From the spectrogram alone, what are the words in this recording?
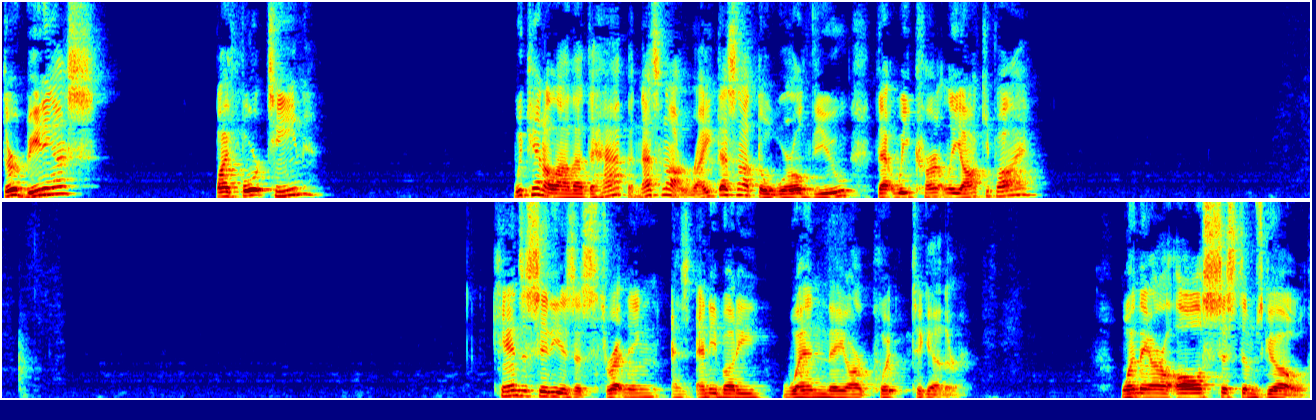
They're beating us by 14? We can't allow that to happen. That's not right. That's not the worldview that we currently occupy. Kansas City is as threatening as anybody when they are put together. When they are all systems go.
